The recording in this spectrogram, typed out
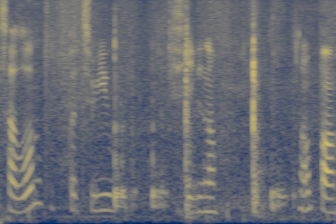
Салон тут поцвів сильно. Опа.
